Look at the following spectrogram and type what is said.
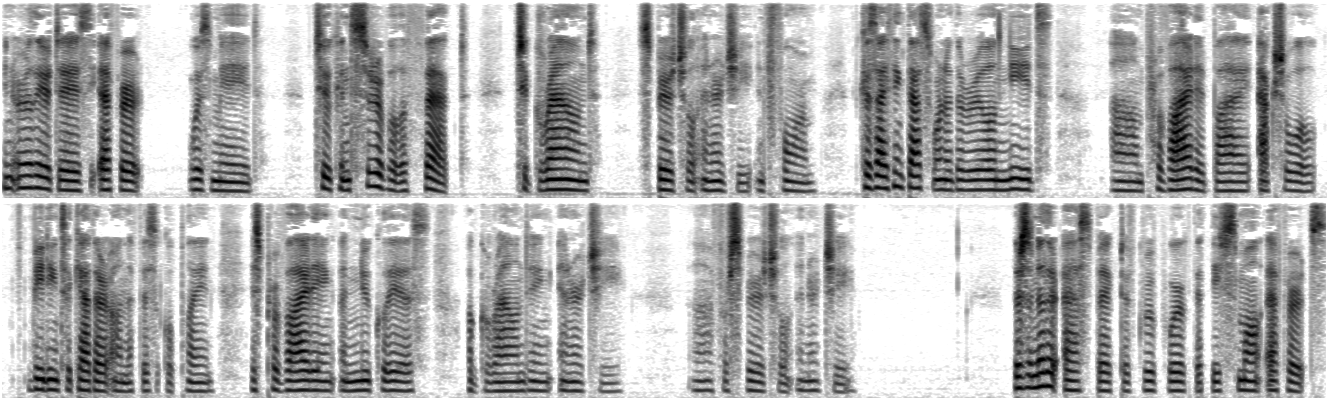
In earlier days, the effort was made to considerable effect to ground spiritual energy in form. Because I think that's one of the real needs um, provided by actual meeting together on the physical plane, is providing a nucleus, a grounding energy uh, for spiritual energy. There's another aspect of group work that these small efforts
